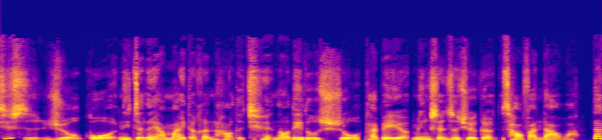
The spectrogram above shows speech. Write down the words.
其实，如果你真的要卖得很好的钱哦，例如说台北有民生社区有个炒饭大王，那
